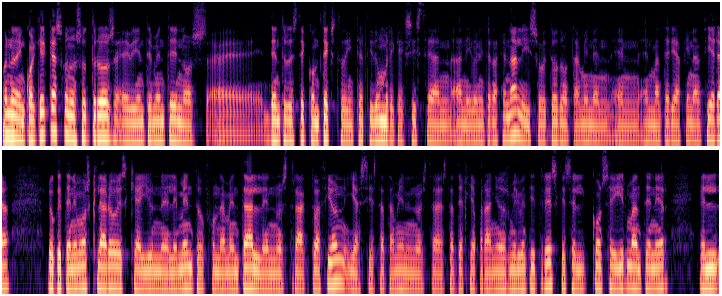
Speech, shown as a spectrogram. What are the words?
Bueno, en cualquier caso, nosotros, evidentemente, nos, eh, dentro de este contexto de incertidumbre que existe a, nivel internacional y sobre todo también en, materia financiera, lo que tenemos claro es que hay un elemento fundamental en nuestra actuación y así está también en nuestra estrategia para el año 2023, que es el conseguir mantener el,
